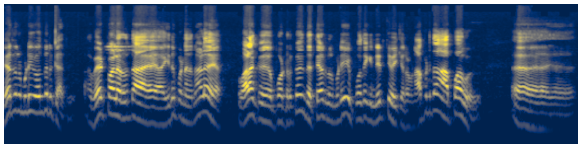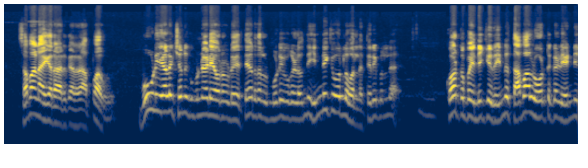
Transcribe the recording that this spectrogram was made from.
தேர்தல் முடிவு வந்திருக்காது. வேட்பாளர் வந்து இது பண்ணதுனால வழக்கு போட்டிருக்கோம். இந்த தேர்தல் முடிவை இப்போதைக்கு நிறுத்தி வைக்கிறவன் அப்படி தான் அப்பாவு சபாநாயகராக இருக்கிற அப்பாவு. மூணு எலெக்ஷனுக்கு முன்னாடி அவருடைய தேர்தல் முடிவுகள் வந்து இன்னைக்கு ஊரில் வரல தெரியுமில்ல. கோர்ட்டு போய் நிற்கிது இன்னும் தபால் ஓட்டுகள் எண்ணி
